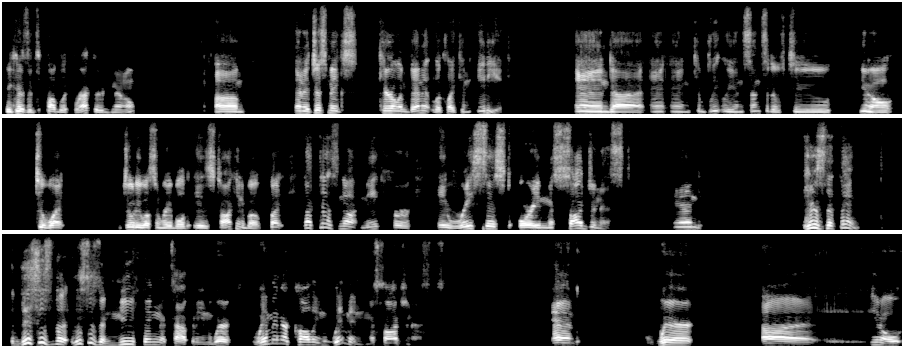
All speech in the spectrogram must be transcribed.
because it's public record now. Um, and it just makes Carolyn Bennett look like an idiot and, uh, and, and completely insensitive to you know, to what Jody Wilson-Raybould is talking about. But that does not make her a racist or a misogynist. And here's the thing. This is the this is a new thing that's happening where women are calling women misogynists. And where uh you know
